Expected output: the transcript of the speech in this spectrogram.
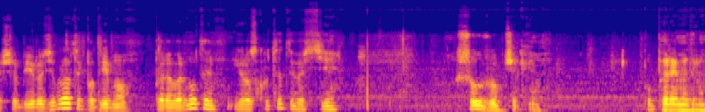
Щоб її розібрати, потрібно перевернути і розкрутити ось ці шурупчики по периметру.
